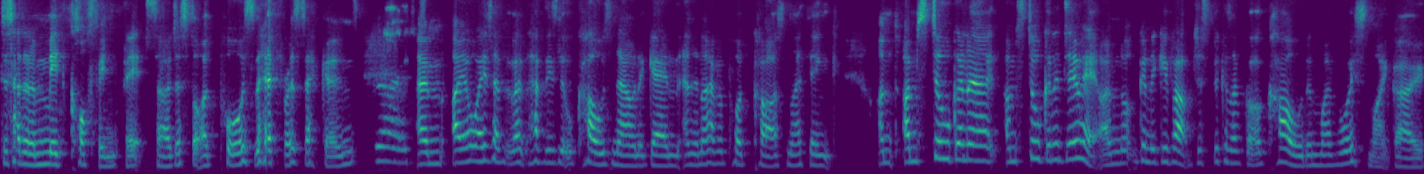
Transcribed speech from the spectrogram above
Just had a mid coughing fit, so I just thought I'd pause there for a second. Right. Um, I always have have these little colds now and again, and then I have a podcast, and I think I'm I'm still gonna I'm still gonna do it. I'm not gonna give up just because I've got a cold and my voice might go.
